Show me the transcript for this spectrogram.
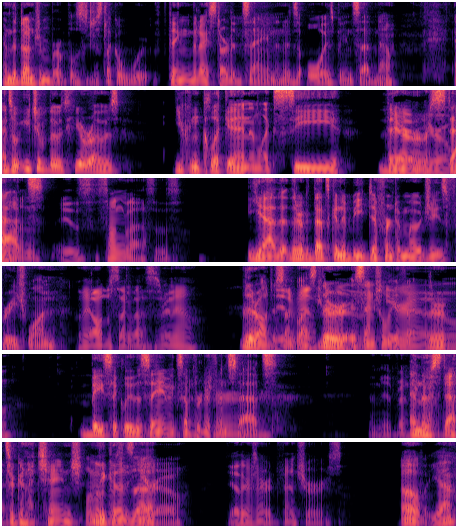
And the Dungeon Burbles is just like a w- thing that I started saying, and it's always being said now. And so each of those heroes, you can click in and like see their Yeah, stats. Is sunglasses. Yeah, that's going to be different emojis for each one. Are they all just sunglasses right now? They're all just The sunglasses. They're essentially they're basically the same except for different stats, and the adventure. and those stats are going to change One of them because is a uh. The others are adventurers. oh yeah,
